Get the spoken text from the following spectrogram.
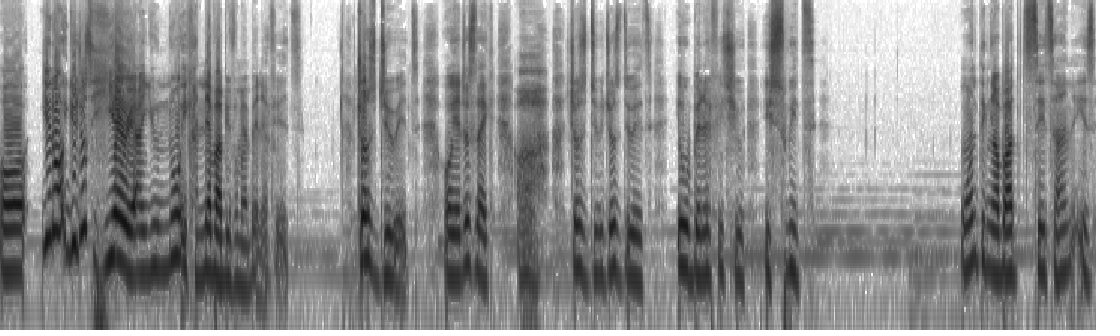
or you know you just hear it and you know it can never be for my benefit. Just do it. Or you're just like ah oh, just do it just do it. It will benefit you. It's sweet one thing about Satan is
